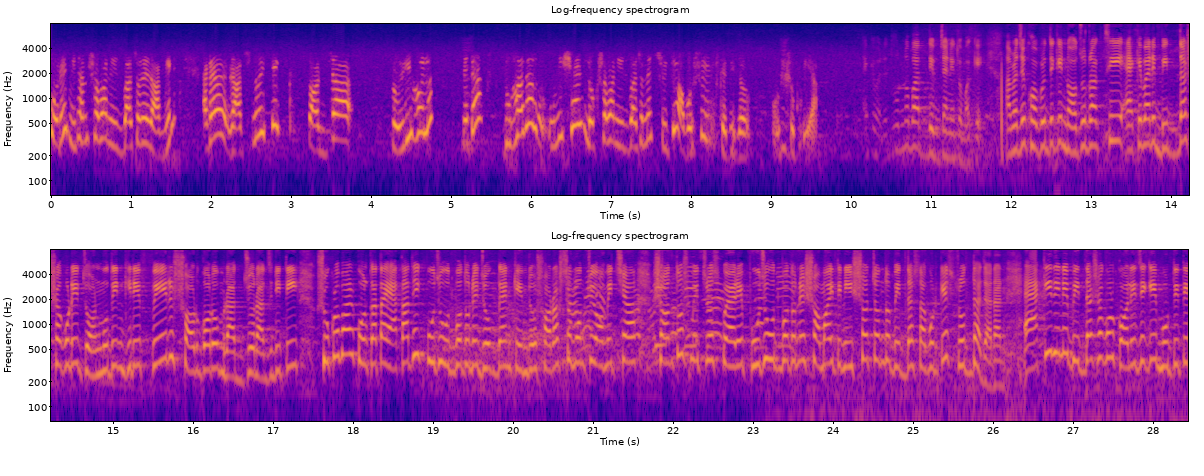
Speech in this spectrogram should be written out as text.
করে বিধানসভা নির্বাচনের আগে একটা রাজনৈতিক চর্চা তৈরি হলো যেটা দু হাজার উনিশের লোকসভা নির্বাচনের স্মৃতি অবশ্যই উঠকে দিল সুপ্রিয়া। একেবারে ধন্যবাদ দেবজানি তোমাকে। আমরা যে খবর দিকে নজর রাখছি, একেবারে বিদ্যাসাগরের জন্মদিন ঘিরে ফের সরগরম রাজ্য রাজনীতি। শুক্রবার কলকাতায় একাধিক পুজো উদ্বোধনে যোগ দেন কেন্দ্রীয় স্বরাষ্ট্রমন্ত্রী অমিত শাহ। সন্তোষ মিত্র স্কোয়ারে পুজো উদ্বোধনের সময় তিনি ঈশ্বরচন্দ্র বিদ্যাসাগরকে শ্রদ্ধা জানান। একই দিনে বিদ্যাসাগর কলেজে গিয়ে মূর্তিতে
